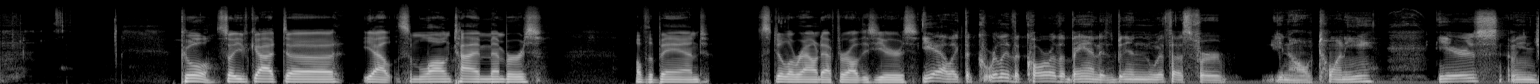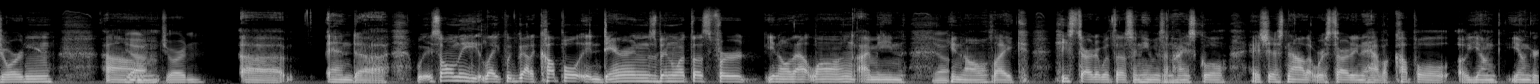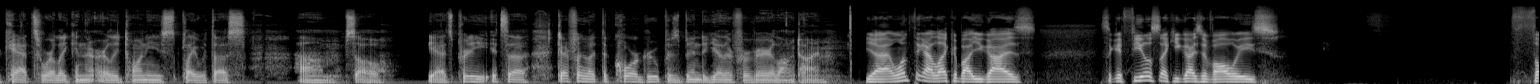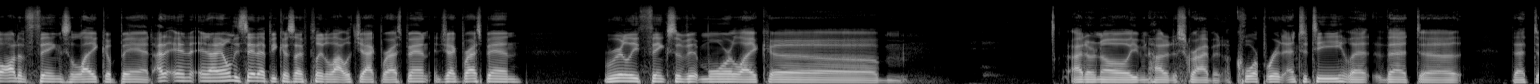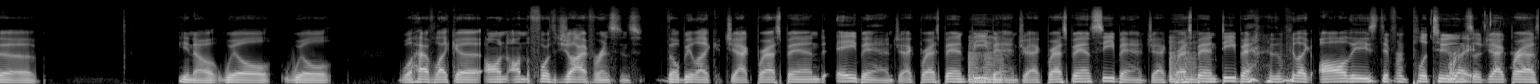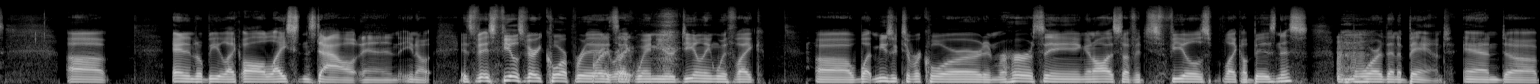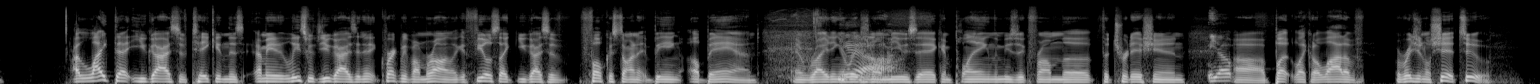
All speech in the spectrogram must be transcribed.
Cool. So you've got uh yeah, some longtime members of the band still around after all these years. Yeah, like the really the core of the band has been with us for you know twenty years. I mean Jordan, um, yeah, Jordan. uh, and uh, it's only like we've got a couple. And Darren's been with us for you know that long. I mean, Yeah. you know, like he started with us when he was in high school. It's just now that we're starting to have a couple of young younger cats who are like in their early twenties play with us. Um, so yeah, it's pretty. It's a definitely like the core group has been together for a very long time. Yeah, and one thing I like about you guys, it's like it feels like you guys have always thought of things like a band. I, and and I only say that because I've played a lot with Jack Brass Band, and Jack Brass Band really thinks of it more like um I don't know even how to describe it. A corporate entity that that uh, that uh, you know will will will have like a on on the Fourth of July, for instance, there'll be like Jack Brass Band A band, Jack Brass Band B Mhm. band, Jack Brass Band C band, Jack Brass Band D band. There'll be like all these different platoons Right. of Jack Brass, uh, and it'll be like all licensed out, and you know, it's it feels very corporate. Right, it's like when you're dealing with like. Uh, what music to record and rehearsing and all that stuff. It just feels like a business Mhm. more than a band. And uh, I like that you guys have taken this. I mean, at least with you guys, and it, correct me if I'm wrong. Like it feels like you guys have focused on it being a band and writing original music and playing the music from the the tradition. Yep. Uh, but like a lot of original shit too.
